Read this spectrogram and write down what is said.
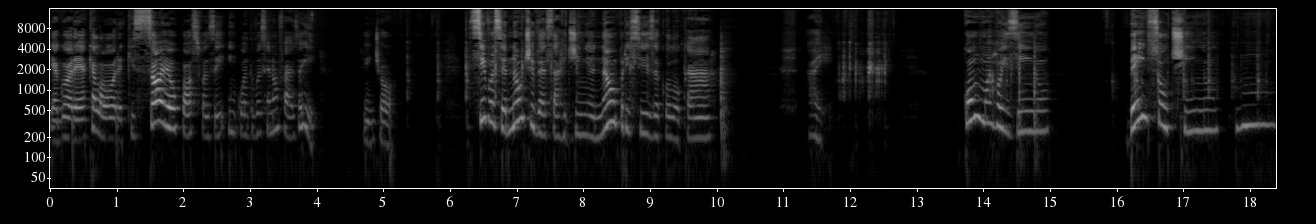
E agora é aquela hora que só eu posso fazer enquanto você não faz aí. Gente, ó. Se você não tiver sardinha, não precisa colocar. Ai. Com um arrozinho bem soltinho. Hum.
